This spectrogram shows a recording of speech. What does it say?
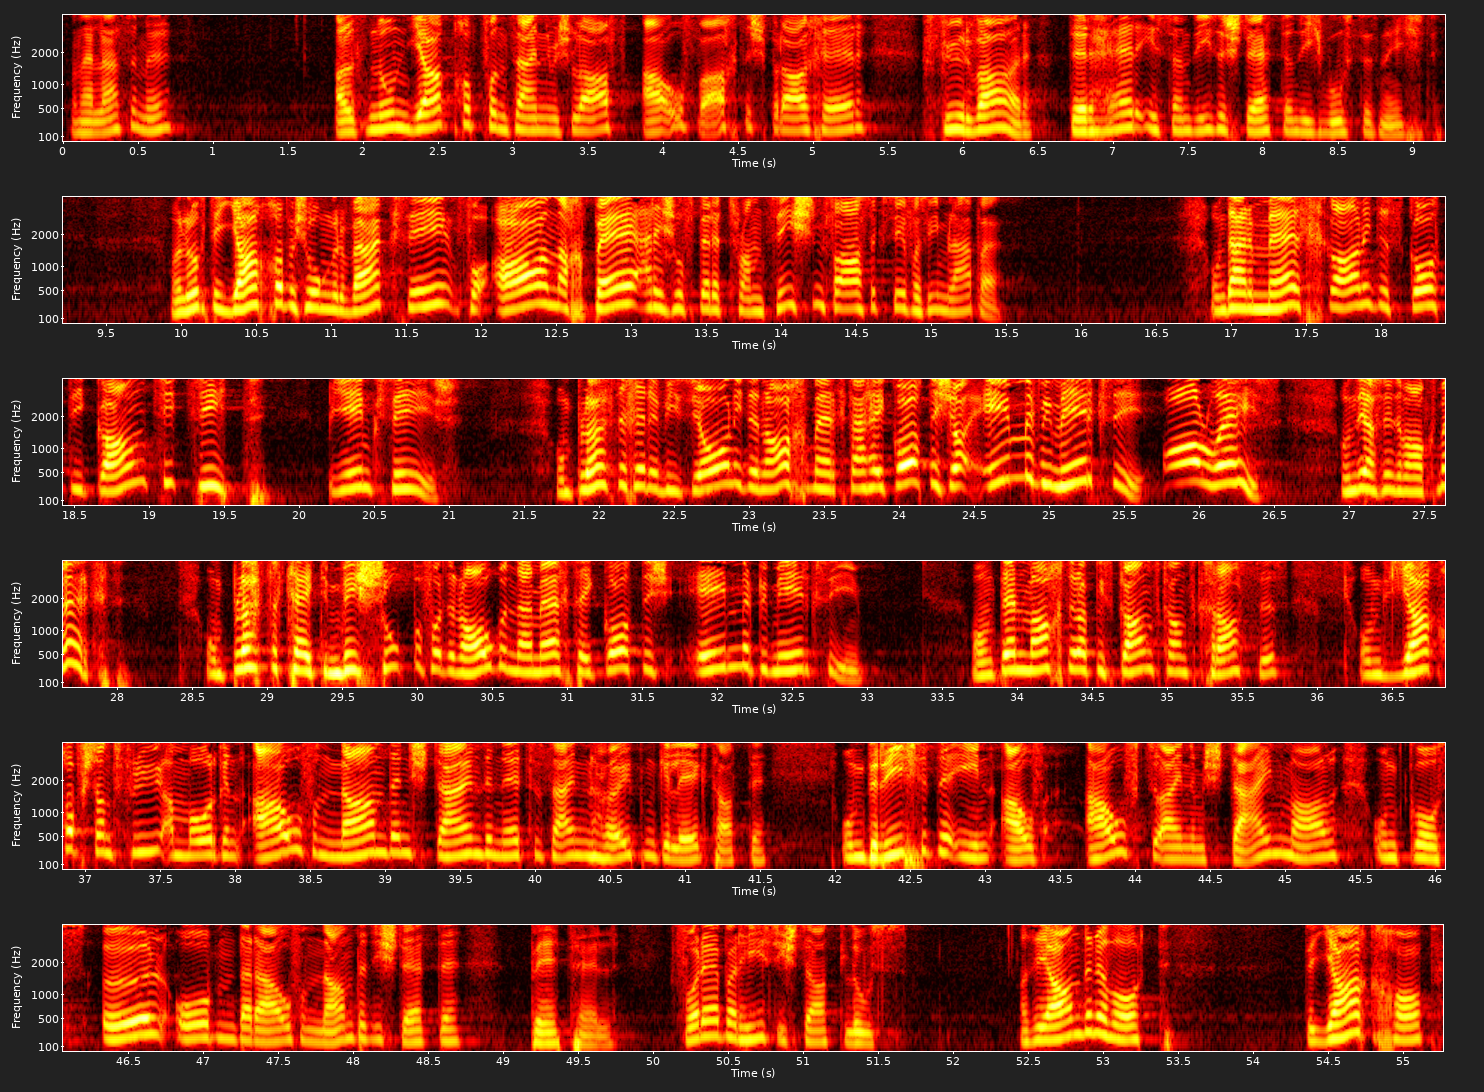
Und dann lesen wir, als nun Jakob von seinem Schlaf aufwachte, sprach er, fürwahr, der Herr ist an dieser Stätte und ich wusste es nicht. Und schau, der Jakob ist unterwegs von A nach B, er ist auf dieser Transition-Phase von seinem Leben. Und er merkt gar nicht, dass Gott die ganze Zeit bei ihm war. Und plötzlich in einer Vision in der Nacht merkt er, hey, Gott ist ja immer bei mir gewesen. Always. Und ich habe es nicht einmal gemerkt. Und plötzlich geht ihm wie Schuppen vor den Augen und er merkt, hey, Gott ist immer bei mir gewesen. Und dann macht er etwas ganz, ganz Krasses. Und Jakob stand früh am Morgen auf und nahm den Stein, den er zu seinen Häupten gelegt hatte, und richtete ihn auf, auf zu einem Steinmal und goss Öl oben darauf und nannte die Stätte Bethel. Vorher hieß die Stadt Luz. Also in anderen Worten, der Jakob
